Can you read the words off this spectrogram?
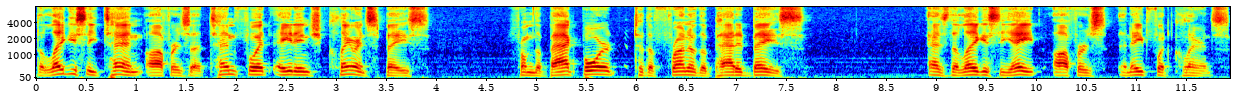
the Legacy 10 offers a 10 foot 8 inch clearance space from the backboard to the front of the padded base, as the Legacy 8 offers an 8 foot clearance.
